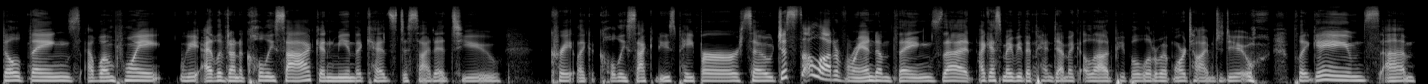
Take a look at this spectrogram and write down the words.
build things. At one point, we I lived on a cul-de-sac and me and the kids decided to create like a cul-de-sac newspaper. So just a lot of random things that I guess maybe the pandemic allowed people a little bit more time to do, play games. Um,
